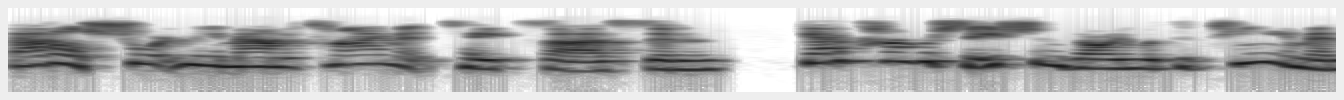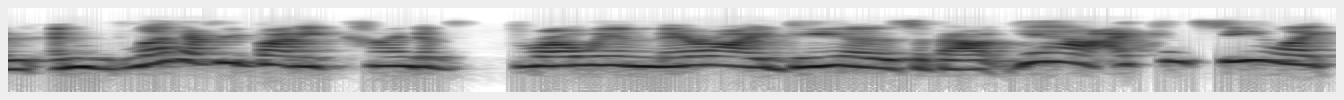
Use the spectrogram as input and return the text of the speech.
that'll shorten the amount of time it takes us and get a conversation going with the team and and let everybody kind of throw in their ideas about yeah i can see like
